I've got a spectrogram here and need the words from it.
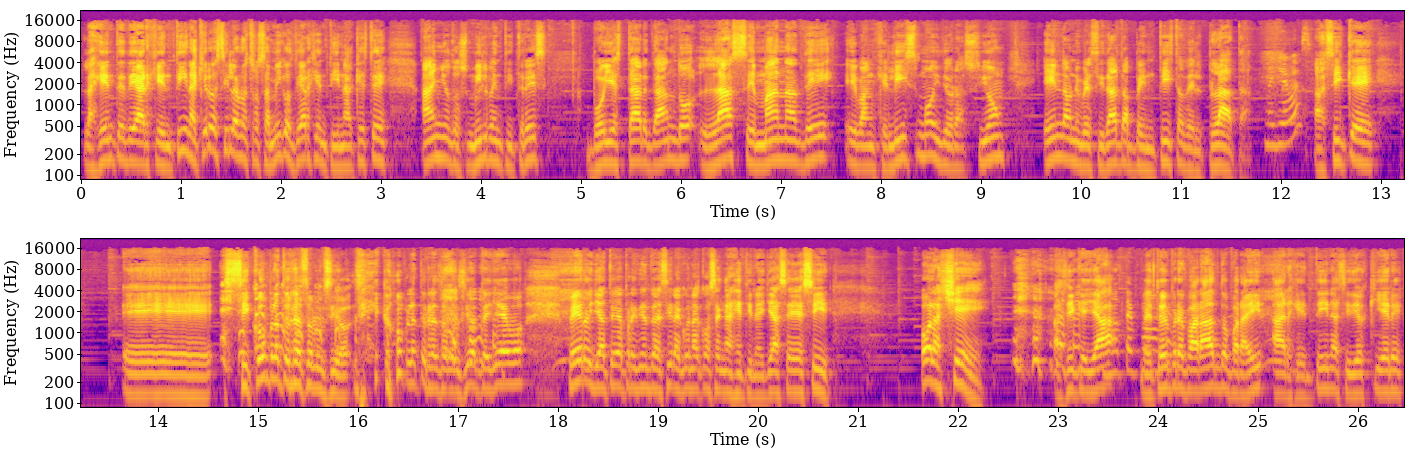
la gente de Argentina. Quiero decirle a nuestros amigos de Argentina que este año 2023 voy a estar dando la semana de evangelismo y de oración en la Universidad Adventista del Plata. ¿Me llevas? Así que eh, si cumple tu resolución, si cumple tu resolución, te llevo. Pero ya estoy aprendiendo a decir alguna cosa en Argentina. Ya sé decir, hola, che. Así que ya me estoy preparando para ir a Argentina, si Dios quiere,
